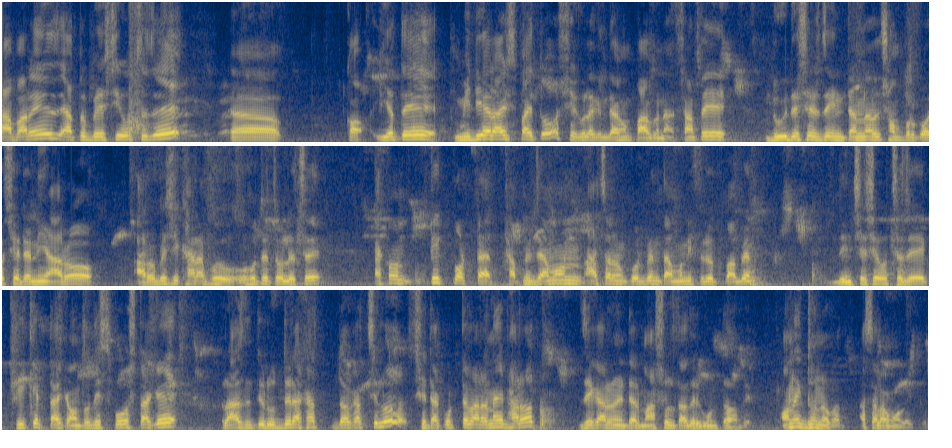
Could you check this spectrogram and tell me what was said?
কাভারেজ এত বেশি হচ্ছে যে ইয়েতে মিডিয়া রাইটস পাইতো, সেগুলো কিন্তু এখন পাবে না। সাথে দুই দেশের যে ইন্টারনাল সম্পর্ক, সেটা নিয়ে আরও আরও বেশি খারাপ হতে চলেছে। এখন টিট পট ট্যাট আপনি যেমন আচরণ করবেন, তেমনই ফেরত পাবেন। দিন শেষে হচ্ছে যে ক্রিকেটটাকে, অন্তত স্পোর্টসটাকে রাজনীতির ঊর্ধ্বে রাখা দরকার ছিল, সেটা করতে পারে নাই ভারত, যে কারণে এটার মাসুল তাদের গুনতে হবে। অনেক ধন্যবাদ। আসসালামু আলাইকুম।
